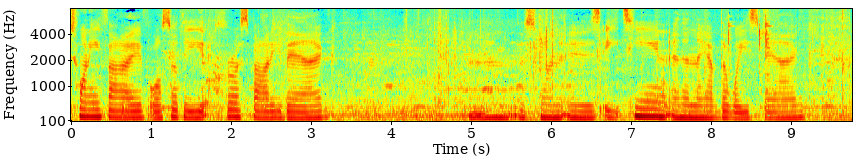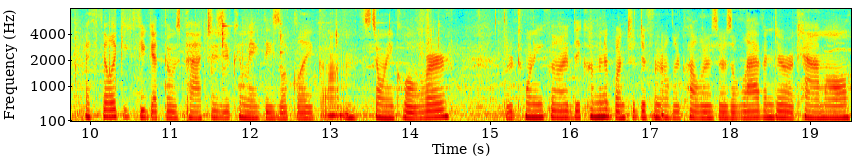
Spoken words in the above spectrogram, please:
25, also the crossbody bag. And this one is 18, and then they have the waist bag. I feel like if you get those patches, you can make these look like um, Stoney Clover. They're 25. They come in a bunch of different other colors. There's a lavender, a camel,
